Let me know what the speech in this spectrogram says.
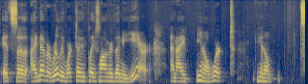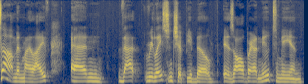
it's uh, I never really worked any place longer than a year, and I, you know, worked, you know, some in my life, and that relationship you build is all brand new to me. And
